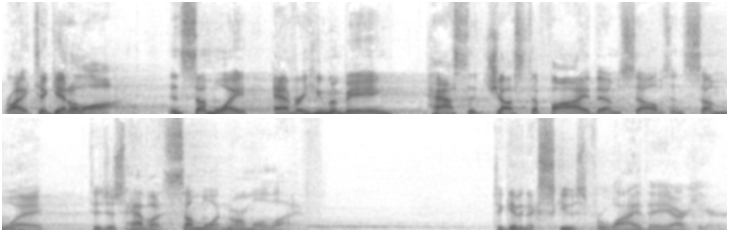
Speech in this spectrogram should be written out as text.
right? To get along. In some way, every human being has to justify themselves in some way to just have a somewhat normal life, to give an excuse for why they are here.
